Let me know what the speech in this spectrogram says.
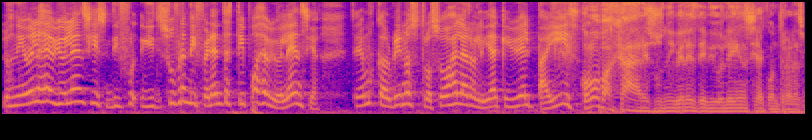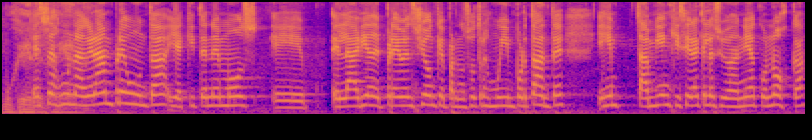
Los niveles de violencia y, sufren diferentes tipos de violencia. Tenemos que abrir nuestros ojos a la realidad que vive el país. ¿Cómo bajar esos niveles de violencia contra las mujeres? Esa es una gran pregunta y aquí tenemos eh, el área de prevención que para nosotros es muy importante y también quisiera que la ciudadanía conozca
